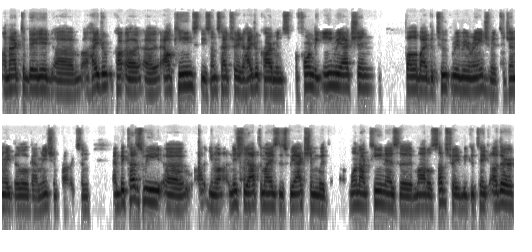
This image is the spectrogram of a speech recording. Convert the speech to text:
unactivated um, hydro, uh, uh, alkenes, these unsaturated hydrocarbons, perform the ene reaction, followed by the 2-3 rearrangement to generate the allylic amination products. And, and because we uh, you know, initially optimized this reaction with 1-octene as a model substrate, we could take other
